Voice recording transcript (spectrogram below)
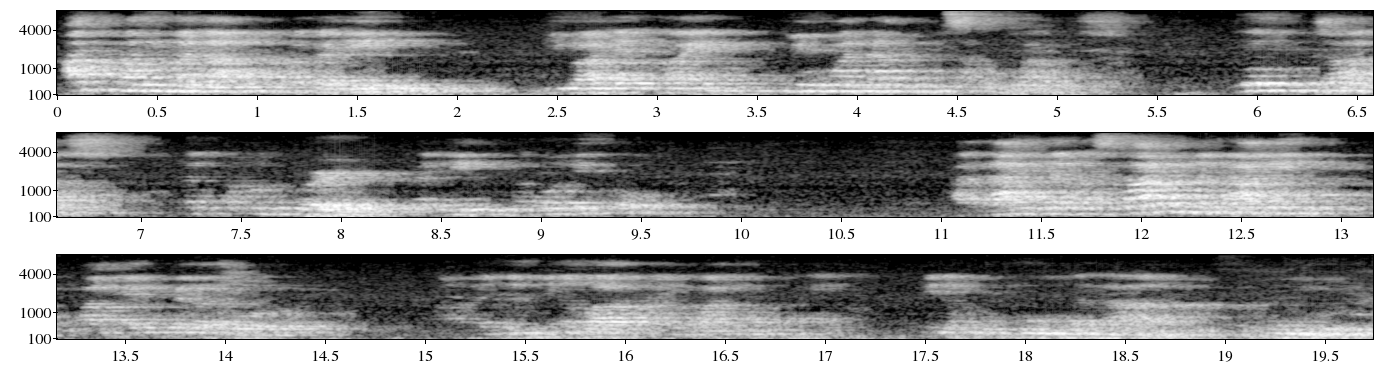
At mahimala ang pagaling, divided by yung anak ng isang judge. Yung judge, nagpa-convert, naging katoliko. At dahil na mas lalong nagaling ang emperador, ang kanyang ginawa ay paling pinapupunan na ulo.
